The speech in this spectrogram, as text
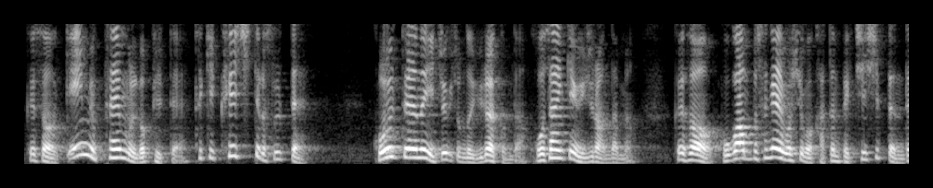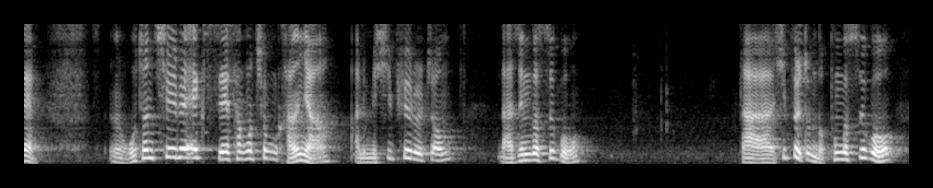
그래서 gaming 프레임을 높일 때 특히 QHD로 쓸때 그럴 때는 이쪽이 좀 더 유리할 겁니다. 고사양 게임 위주로 한다면 그래서 그거 한번 생각해 보시고 같은 170대인데 5700X에 3070 가느냐 아니면 CPU를 좀 낮은 거 쓰고 아 CPU를 좀 높은 거 쓰고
